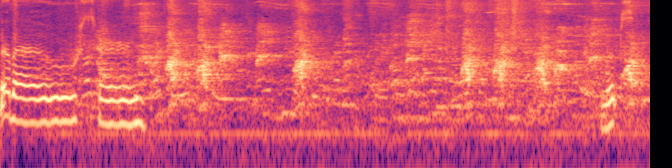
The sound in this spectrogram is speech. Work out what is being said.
Bobo's turn. Whoops.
